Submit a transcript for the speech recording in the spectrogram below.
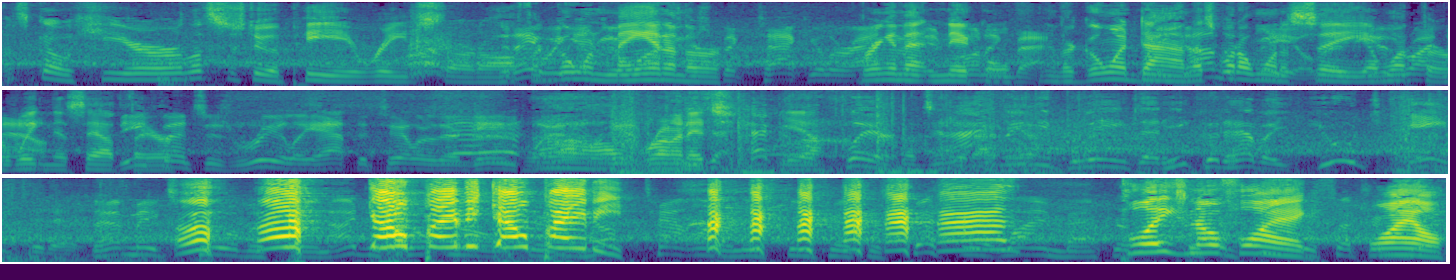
Let's go here. Let's just do a PE read start off. They're going man and they're bringing that nickel. And they're going dime. That's what I want to see. I want their weakness out there. really have to tailor their game plan. Oh, run it. Yeah, player. That's a good and I idea. really believe that he could have a huge game today. That makes oh, oh, go baby, go baby! Please no flag. Wow.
